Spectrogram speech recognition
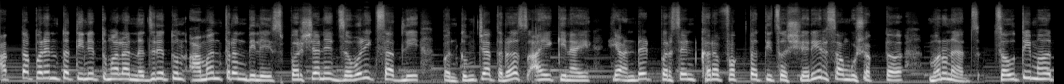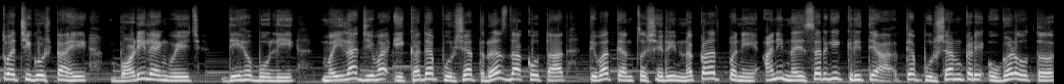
आत्तापर्यंत तिने तुम्हाला नजरेतून आमंत्रण दिले स्पर्शाने जवळीक साधली पण तुमच्यात रस आहे की नाही हे हंड्रेड पर्सेंट खरं फक्त तिचं शरीर सांगू शकतं. म्हणूनच चौथी महत्त्वाची गोष्ट आहे बॉडी लँग्वेज देहबोली महिला जेव्हा एखाद्या पुरुषात रस दाखवतात तेव्हा त्यांचं शरीर नकळतपणे आणि नैसर्गिकरित्या त्या पुरुषांकडे उघड होतं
